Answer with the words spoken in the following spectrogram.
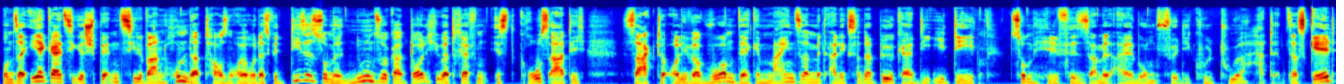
unser ehrgeiziges Spendenziel waren 100.000 Euro. Dass wir diese Summe nun sogar deutlich übertreffen, ist großartig, sagte Oliver Wurm, der gemeinsam mit Alexander Böker die Idee zum Hilfesammelalbum für die Kultur hatte. Das Geld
